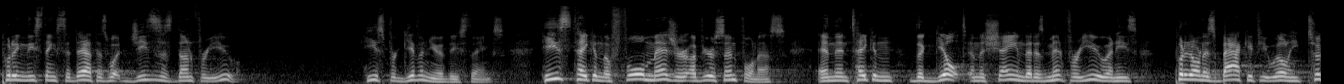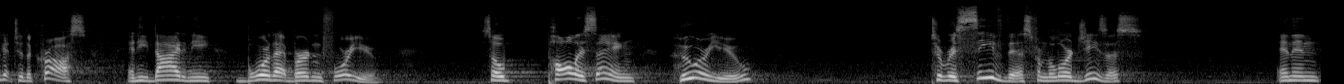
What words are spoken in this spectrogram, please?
putting these things to death, is what Jesus has done for you. He's forgiven you of these things. He's taken the full measure of your sinfulness and then taken the guilt and the shame that is meant for you, and He's put it on His back, if you will, and He took it to the cross, and He died, and He bore that burden for you. So, Paul is saying, Who are you to receive this from the Lord Jesus and then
